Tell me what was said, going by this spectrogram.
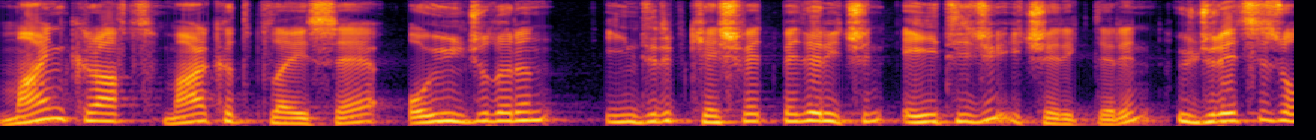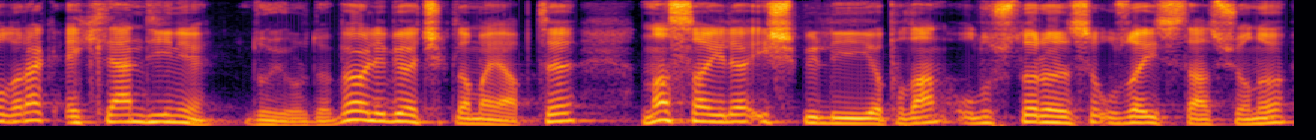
Minecraft Marketplace'e oyuncuların indirip keşfetmeleri için eğitici içeriklerin ücretsiz olarak eklendiğini duyurdu. Böyle bir açıklama yaptı. NASA ile işbirliği yapılan Uluslararası Uzay İstasyonu,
